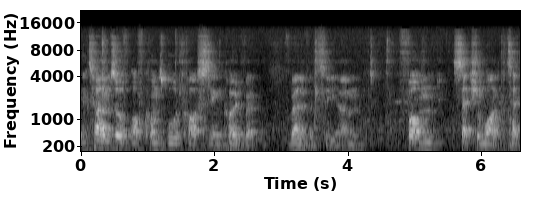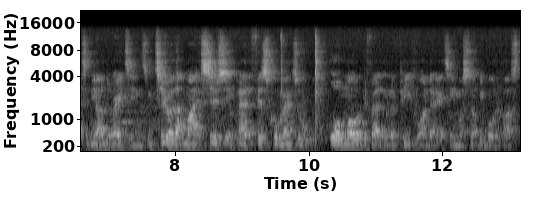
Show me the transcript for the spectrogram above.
In terms of Ofcom's broadcasting code relevancy, um, from section 1, protecting the under 18s, material that might seriously impair the physical, mental or moral development of people under 18 must not be broadcast.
